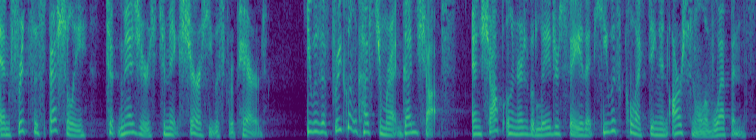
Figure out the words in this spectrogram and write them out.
and Fritz especially took measures to make sure he was prepared. He was a frequent customer at gun shops, and shop owners would later say that he was collecting an arsenal of weapons.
